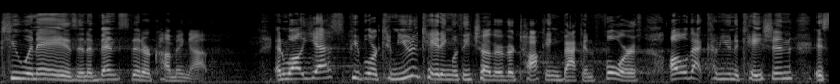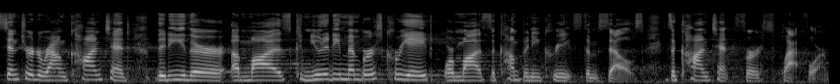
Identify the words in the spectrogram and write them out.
Q&As and events that are coming up. And while, yes, people are communicating with each other, they're talking back and forth, all of that communication is centered around content that either a Moz community members create or Moz the company creates themselves. It's a content-first platform.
